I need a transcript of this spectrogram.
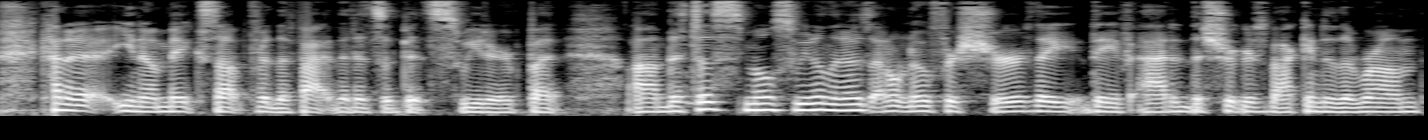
kind of you know makes up for the fact that it's a bit sweeter. But um, this does smell sweet on the nose. I don't know for sure if they they've added the sugars back into the rum,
